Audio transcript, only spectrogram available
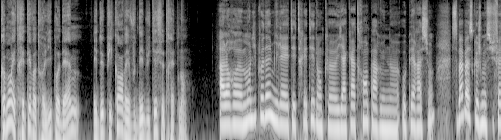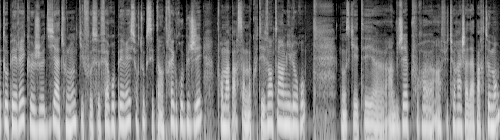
Comment est traité votre lipodème et depuis quand avez-vous débuté ce traitement? Alors euh, mon lipodème, il a été traité donc euh, il y a quatre ans par une euh, opération. C'est pas parce que je me suis fait opérer que je dis à tout le monde qu'il faut se faire opérer, surtout que c'est un très gros budget. Pour ma part, ça m'a coûté 21 000 euros donc ce qui était euh, un budget pour euh, un futur achat d'appartement.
